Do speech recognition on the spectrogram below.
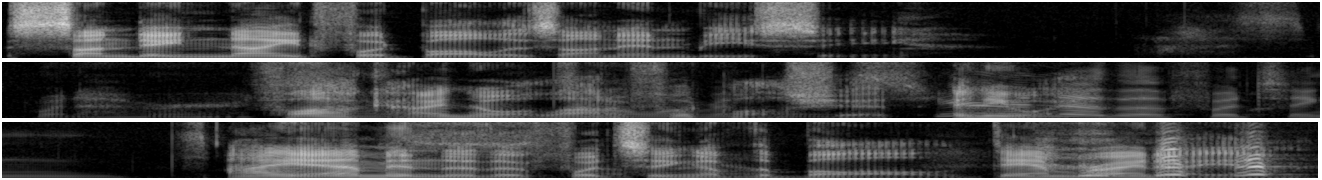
Sunday night football is on NBC. Whatever. It's Fuck, all- I know a lot of all over the football shit. You're Anyway. into the footing. I am into the stuff of the ball. Damn right I am.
